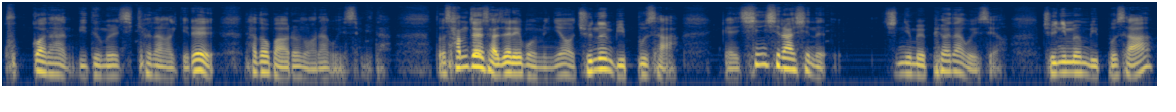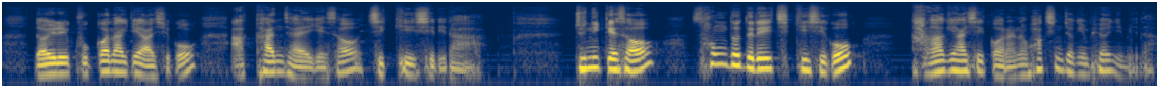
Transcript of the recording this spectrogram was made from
굳건한 믿음을 지켜나가기를 사도 바울은 원하고 있습니다. 또 3절 4절에 보면요. 주는 믿부사 신실하시는 주님을 표현하고 있어요. 주님은 믿부사 너희를 굳건하게 하시고 악한 자에게서 지키시리라. 주님께서 성도들을 지키시고 강하게 하실 거라는 확신적인 표현입니다.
